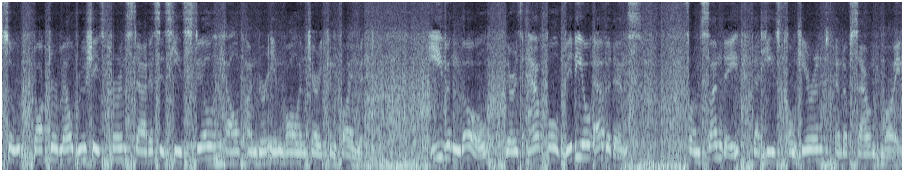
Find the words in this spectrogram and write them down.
so Dr. Mel Bruchet's current status is he is still held under involuntary confinement. Even though there is ample video evidence from Sunday that he's coherent and of sound mind.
